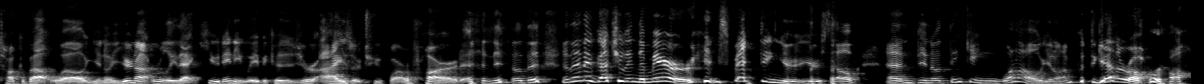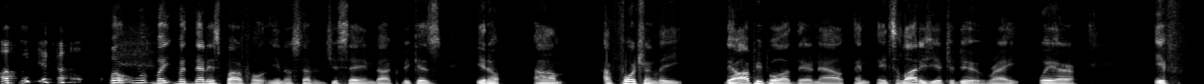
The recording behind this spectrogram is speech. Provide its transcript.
talk about, well, you know, you're not really that cute anyway because your eyes are too far apart, and you know, the, and then they've got you in the mirror inspecting your, yourself, and you know, thinking, wow, you know, I'm put together all wrong, you know. Well, but but that is powerful, you know, stuff that you're saying, Doc, because you know, um, unfortunately, there are people out there now, and it's a lot easier to do, right? Where if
